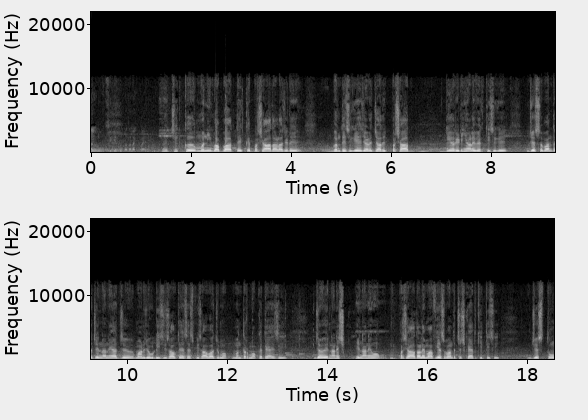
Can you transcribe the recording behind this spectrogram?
ਲੋਕ ਸੀਗੇ? ਕੋਈ ਪਤਾ ਲੱਗ ਪਾਇਆ? ਇਹ 'ਚ ਇੱਕ ਮਨੀ ਬਾਬਾ ਤੇ ਇੱਕ ਪ੍ਰਸ਼ਾਦ ਵਾਲਾ ਜਿਹੜੇ ਬੰਦੇ ਸੀਗੇ ਇਹ ਜਿਹੜੇ ਜ਼ਿਆਦਾ ਪ੍ਰਸ਼ਾਦ ਦੀਆਂ ਰੇੜੀਆਂ ਵਾਲੇ ਵਿਅਕਤੀ ਸੀਗੇ ਜਿਸ ਸਬੰਧ ਚ ਇਹਨਾਂ ਨੇ ਅੱਜ ਮਾਨਯੋਗ ਡੀਸੀ ਸਾਹਿਬ ਤੇ ਐਸਐਸਪੀ ਸਾਹਿਬ ਅੱਜ ਮੰਦਿਰ ਮੌਕੇ ਤੇ ਆਏ ਸੀ। ਜੋ ਇਹਨਾਂ ਨੇ ਇਹਨਾਂ ਨੇ ਉਹ ਪ੍ਰਸ਼ਾਦ ਵਾਲੇ ਮਾਫੀਆ ਸਬੰਧ ਚ ਸ਼ਿਕਾਇਤ ਕੀਤੀ ਸੀ ਜਿਸ ਤੋਂ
